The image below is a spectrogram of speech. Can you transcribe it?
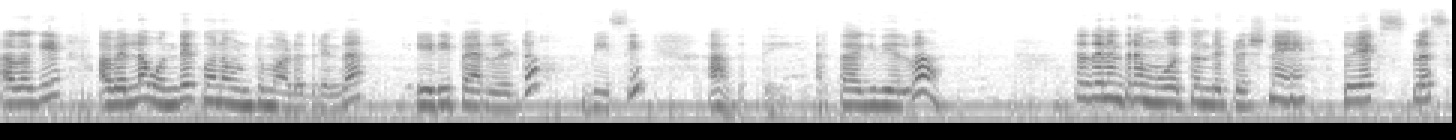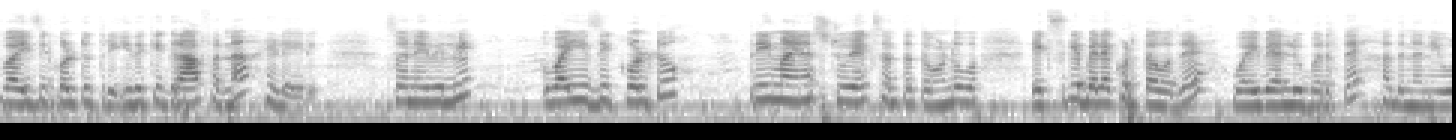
ಹಾಗಾಗಿ ಅವೆಲ್ಲ ಒಂದೇ ಕೋನ ಉಂಟು ಮಾಡೋದ್ರಿಂದ A D parallel to B C ಆಗುತ್ತೆ. ಅರ್ಥ ಆಗಿದೆಯಲ್ವಾ? ತದನಂತರ ಮೂವತ್ತೊಂದೇ ಪ್ರಶ್ನೆ two X plus Y is equal to three. ಇದಕ್ಕೆ ಗ್ರಾಫ್ ಅನ್ನ ಎಳೆಯಿರಿ. ಸೊ ನೀವಿಲ್ಲಿ Y is equal to three minus two X ಅಂತ ತಗೊಂಡು ಎಕ್ಸ್ಗೆ ಬೆಲೆ ಕೊಡ್ತಾ ಹೋದ್ರೆ ವೈ ವ್ಯಾಲ್ಯೂ ಬರುತ್ತೆ. ಅದನ್ನ ನೀವು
